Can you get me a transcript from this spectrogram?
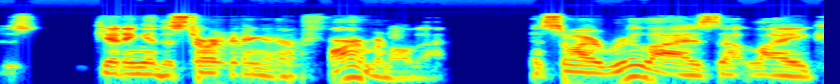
just getting into starting our farm and all that. And so I realized that like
